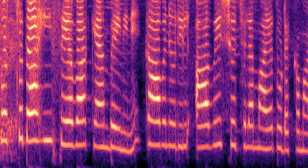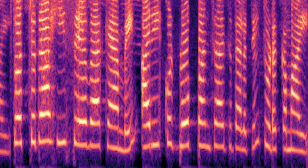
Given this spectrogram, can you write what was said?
സ്വച്ഛതാ ഹി സേവ ക്യാമ്പയിനിന് കാവനൂരിൽ ആവേശോജ്ജലമായ തുടക്കമായി. സ്വച്ഛതാ ഹി സേവ ക്യാമ്പയിൻ അരീക്കോട് ബ്ലോക്ക് പഞ്ചായത്ത് തലത്തിൽ തുടക്കമായി.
